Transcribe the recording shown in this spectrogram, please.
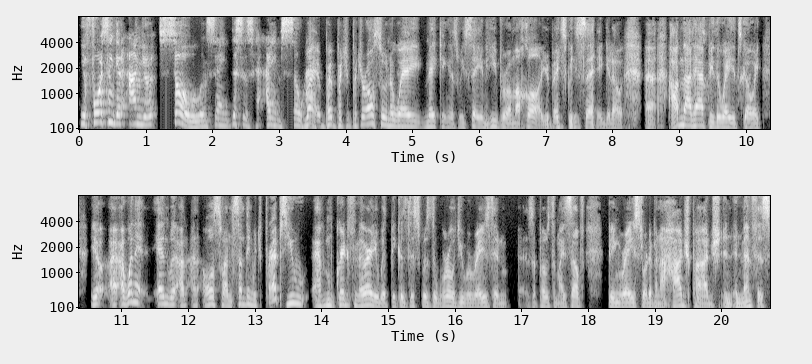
you're forcing it on your soul and saying, "This is I am so happy." Right, but but you're, but you're also in a way making, as we say in Hebrew, a machal. You're basically saying, you know, uh, I'm not happy the way it's going. You know, I, I want to end with on, on also on something which perhaps you have greater familiarity with because this was the world you were raised in, as opposed to myself being raised sort of in a hodgepodge in, in Memphis.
